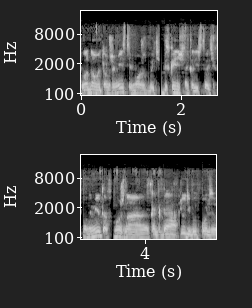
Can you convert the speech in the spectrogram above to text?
в одном и том же месте может быть бесконечное количество этих монументов. Можно, когда люди будут пользоваться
